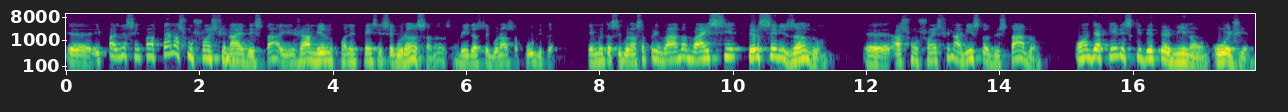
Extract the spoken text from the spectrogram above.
É, e fazia assim, então, até nas funções finais de Estado, e já mesmo quando a gente pensa em segurança, né? em vez da segurança pública, tem muita segurança privada, vai se terceirizando é, as funções finalistas do Estado, onde aqueles que determinam hoje,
